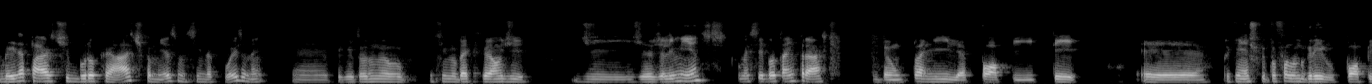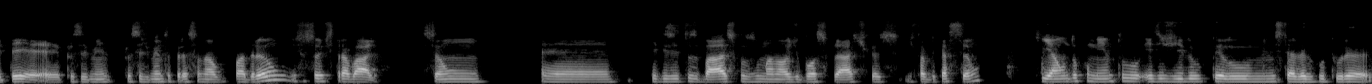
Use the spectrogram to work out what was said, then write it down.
Bem na parte burocrática mesmo, assim, da coisa, né, É, peguei todo o meu, enfim, meu background de, de engenheiro de alimentos, comecei a botar em prática. Então, planilha, POP, T, é, para quem acha que estou falando grego, POP, T é procedimento, procedimento operacional padrão, instruções de trabalho. São é, requisitos básicos do Manual de Boas Práticas de Fabricação, que é um documento exigido pelo Ministério da Agricultura,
